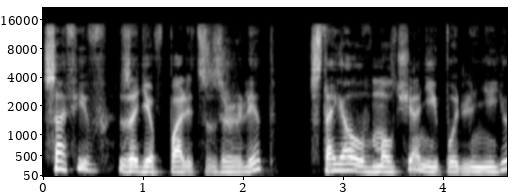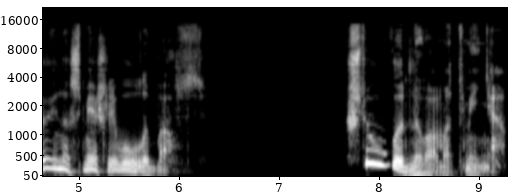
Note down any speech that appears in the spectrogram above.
Сафьев, задев палец за жилет, стоял в молчании подле нее и насмешливо улыбался. — Что угодно вам от меня?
